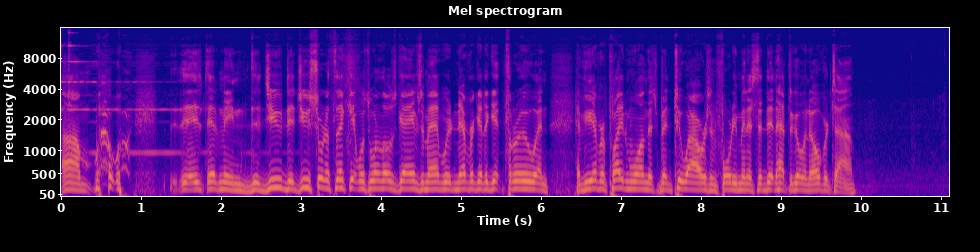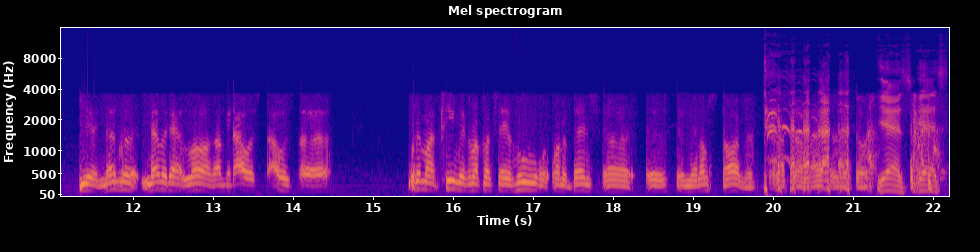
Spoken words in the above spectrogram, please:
Um, I mean, did you did you sort of think it was one of those games, man, we're never going to get through? And have you ever played one that's been two hours and forty minutes that didn't have to go into overtime? Yeah, never, never that long. I mean, I was, I was, uh, one of my teammates, I'm not gonna say who on the bench uh, is, and man, I'm starving. I started laughing. So yes, yes.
